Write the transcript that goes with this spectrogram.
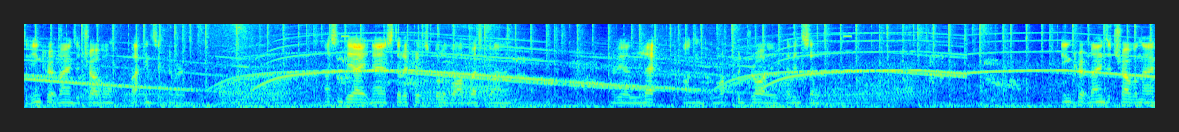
To incorrect lanes of travel. Back into correct. That's in D8 now, still Eclipse Boulevard westbound. Maybe a left on Rockwood Drive heading south. Incorrect lanes of travel now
